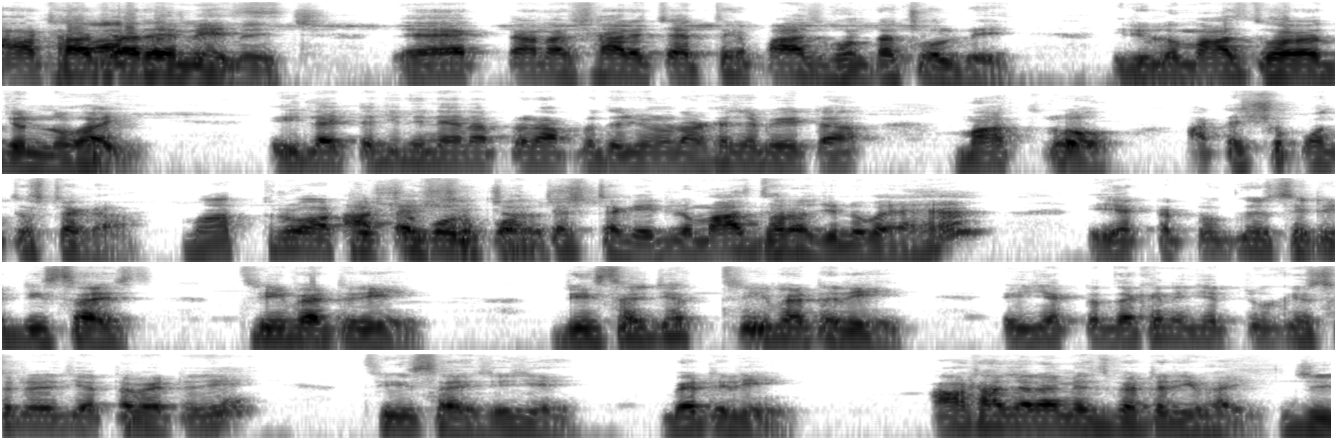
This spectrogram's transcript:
আট হাজার আট এমএচ এক টানা সাড়ে চার থেকে পাঁচ ঘণ্টা চলবে। এটি হলো মাছ ধরার জন্য ভাই। এই লাইটটা যদি নেন আপনারা আপনাদের জন্য রাখা যাবে এটা মাত্র আঠাশশো পঞ্চাশ টাকা। মাত্র আঠাশশো পঞ্চাশ। টাকা। এটি হলো মাছ ধরার জন্য ভাই হ্যাঁ? এই একটা টোকিও সেটের D size three battery D সাইজের থ্রি ব্যাটারি এই যে একটা দেখেন এই যে টোকিও সেটের যে একটা ব্যাটারি থ্রি সাইজ এই যে ব্যাটারি আট হাজার এমএস ব্যাটারি ভাই। জি।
